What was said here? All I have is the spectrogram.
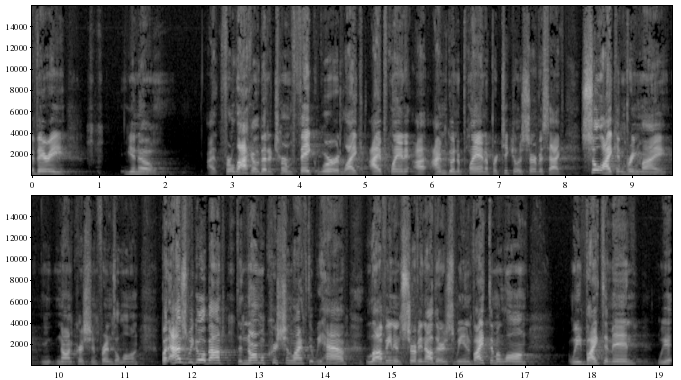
a very, you know, I, for lack of a better term, fake word like I plan, I, I'm going to plan a particular service act so I can bring my non Christian friends along. But as we go about the normal Christian life that we have, loving and serving others, we invite them along, we invite them in, we,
